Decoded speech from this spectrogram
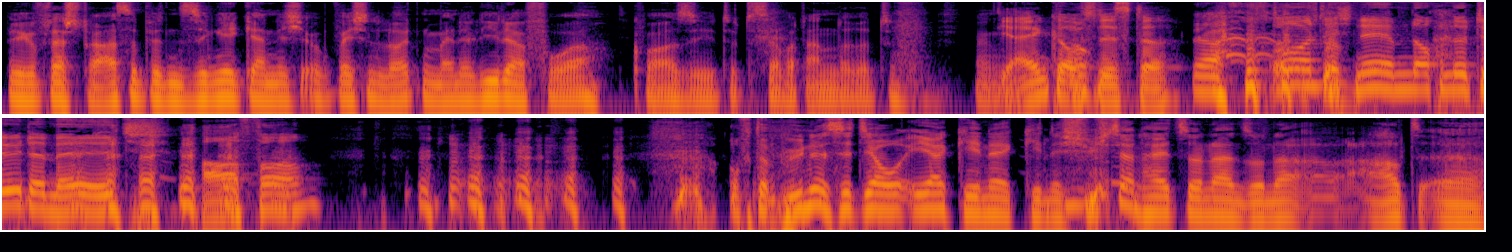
wenn ich auf der Straße bin, singe ich ja nicht irgendwelchen Leuten meine Lieder vor, quasi. Das ist ja was anderes. Die Einkaufsliste. Ja. Und ich nehme noch eine Tüte Milch, Hafer. auf der Bühne ist es ja auch eher keine, keine Schüchternheit, sondern so eine Art, äh,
